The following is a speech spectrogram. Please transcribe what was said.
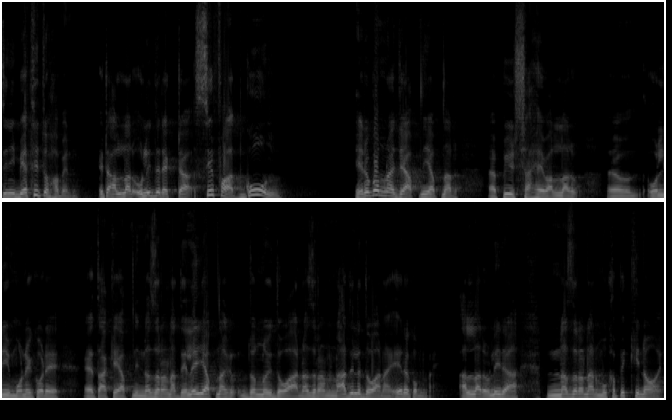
তিনি ব্যথিত হবেন। এটা আল্লাহর অলিদের একটা সিফাত, গুণ। এরকম নয় যে আপনি আপনার পীর সাহেব আল্লাহর অলি মনে করে তাকে আপনি নজরানা দিলেই আপনার জন্যই দোয়া, নজরানা না দিলে দোয়া নয়, এরকম নয়। আল্লাহর অলিরা নজরানার মুখাপেক্ষী নয়,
